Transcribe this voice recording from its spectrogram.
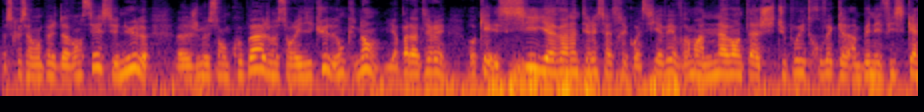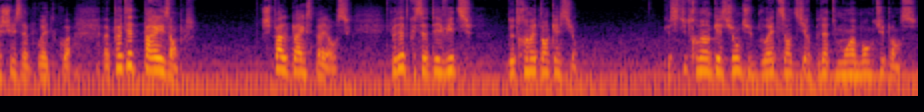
Parce que ça m'empêche d'avancer, c'est nul, euh, je me sens coupable, je me sens ridicule, donc non, il n'y a pas d'intérêt. Ok, s'il y avait un intérêt, ça serait quoi? S'il y avait vraiment un avantage, si tu pouvais trouver un bénéfice caché, ça pourrait être quoi? Euh, Peut-être par exemple, je parle par expérience, peut-être que ça t'évite de te remettre en question. Que si tu te remets en question, tu pourrais te sentir peut-être moins bon que tu penses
